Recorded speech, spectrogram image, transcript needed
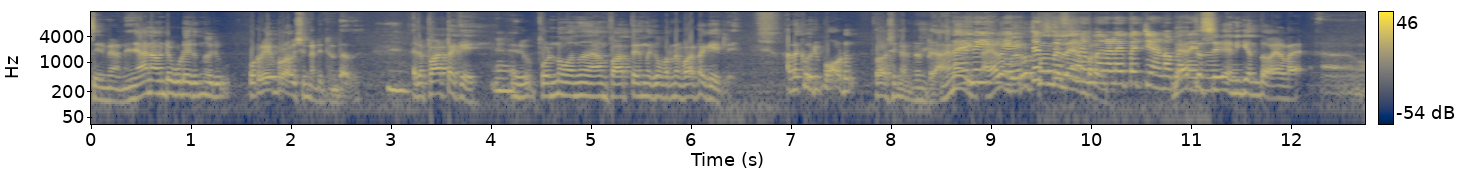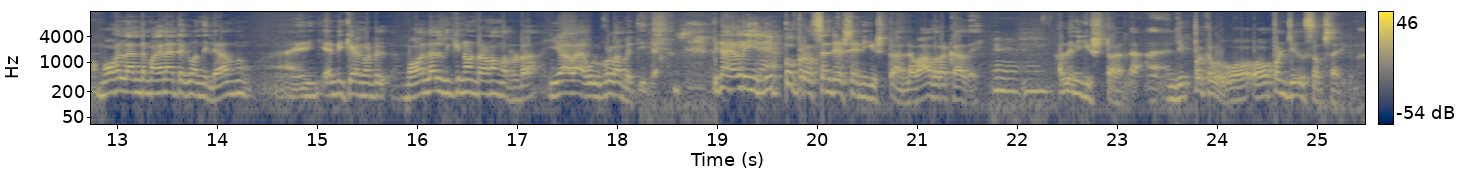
സിനിമയാണ്. ഞാൻ അവന്റെ കൂടെ ഇരുന്ന് ഒരു കുറേ പ്രാവശ്യം കണ്ടിട്ടുണ്ട് അത്. അല്ല പാട്ടൊക്കെ ഒരു പെണ്ണ് വന്ന് ഞാൻ പാത്ത എന്നൊക്കെ പറഞ്ഞ പാട്ടൊക്കെ ഇല്ലേ? അതൊക്കെ ഒരുപാട് പ്രാവശ്യം കണ്ടിട്ടുണ്ട്. അങ്ങനെ അയാളെ വെറുപ്പെന്നല്ല ഞാൻ പറഞ്ഞു പറ്റിയാണോ എനിക്ക് എനിക്കെന്തോ അയാളെ മോഹൻലാലിന്റെ മകനായിട്ടൊക്കെ വന്നില്ല. അതൊന്നും എനിക്ക് അങ്ങോട്ട് മോഹൻലാൽ നിൽക്കുന്നോണ്ടാണെന്ന് പറഞ്ഞാ ഇയാളെ ഉൾക്കൊള്ളാൻ പറ്റിയില്ല. പിന്നെ അയാളുടെ ഈ ലിപ്പ് പ്രസന്റേഷൻ എനിക്ക് ഇഷ്ടമല്ല വാ തുറക്കാതെ. ഉം, ഉം, അതെനിക്ക് ഇഷ്ടമല്ല ലിപ്പൊക്കെ ഓപ്പൺ ചെയ്ത് സംസാരിക്കണം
